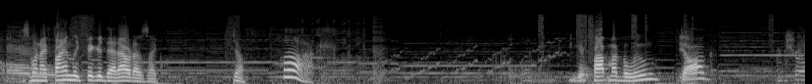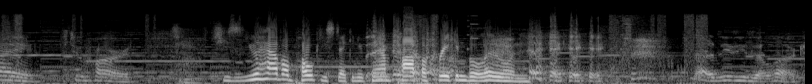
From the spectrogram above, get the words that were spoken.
Because when I Oh, finally figured that out, I was like, the fuck? You gonna pop my balloon, Yep. dog? I'm trying. It's too hard. Jesus, you have a pokey stick and you can't pop a freaking balloon. Hey, it's not as easy as it looks.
